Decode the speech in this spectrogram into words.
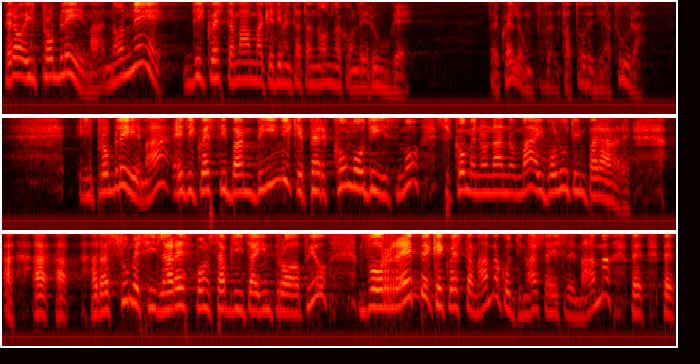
Però il problema non è di questa mamma che è diventata nonna con le rughe, per quello è un fattore di natura. Il problema è di questi bambini che per comodismo, siccome non hanno mai voluto imparare a, a, a, ad assumersi la responsabilità in proprio, vorrebbe che questa mamma continuasse a essere mamma per, per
